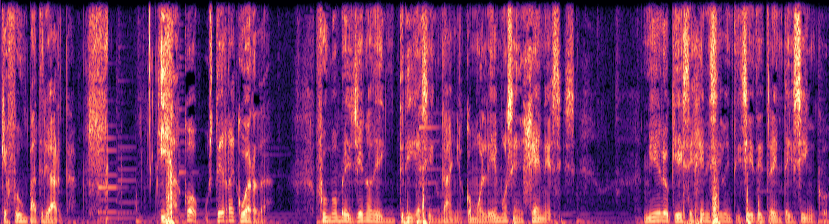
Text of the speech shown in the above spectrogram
que fue un patriarca. Y Jacob, usted recuerda, fue un hombre lleno de intrigas y engaños, como leemos en Génesis. Mire lo que dice Génesis 27, 35.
